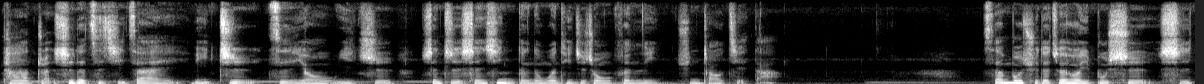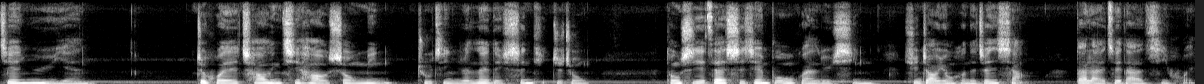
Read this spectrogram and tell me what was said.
他转世的自己在理智、自由、意志，甚至神性等等问题之中奋力寻找解答。三部曲的最后一部是时间预言，这回超灵七号受命住进人类的身体之中。同时，也在时间博物馆旅行，寻找永恒的真相，带来最大的机会，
